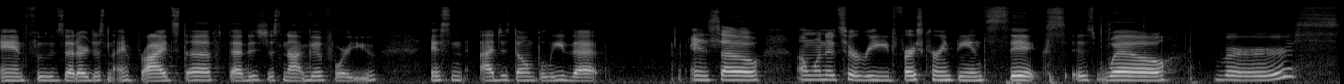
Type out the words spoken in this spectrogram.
and foods that are just and fried stuff that is just not good for you. It's I just don't believe that. And so I wanted to read First Corinthians 6 as well, verse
